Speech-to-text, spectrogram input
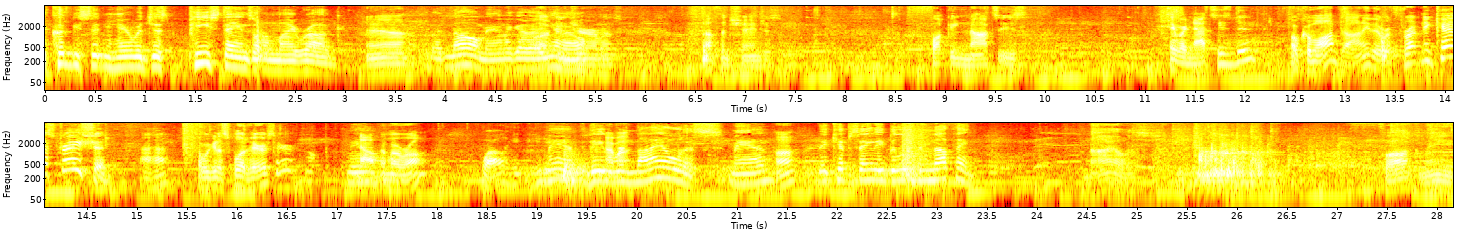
I could be sitting here with just pee stains on my rug. Yeah. But no, man, I gotta, Fucking you know. Germans. Nothing changes. Fucking Nazis. They were Nazis, dude? Oh, come on, Donnie. They were threatening castration. Uh huh. Are we going to split hairs here? No. Am I wrong? Well, he, he Man, they I'm were a- nihilists, man. Huh? They kept saying they believed in nothing. Nihilist. Fuck me.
